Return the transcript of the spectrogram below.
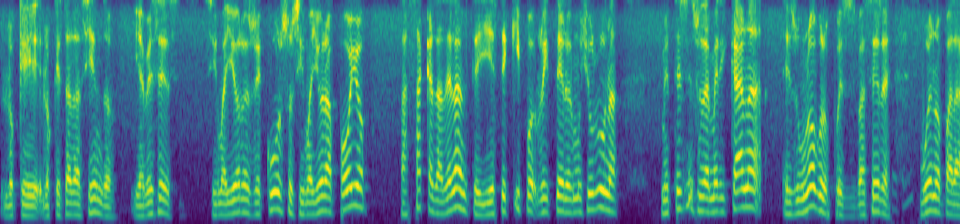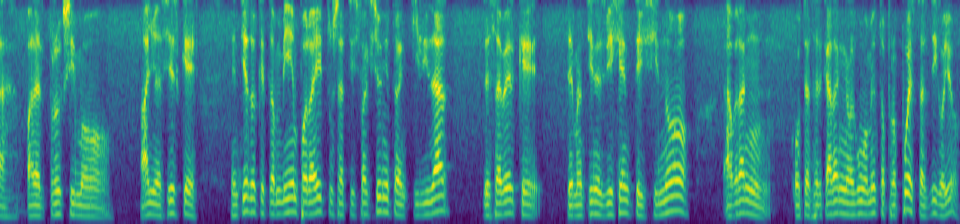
lo que, lo que estás haciendo. Y a veces, sin mayores recursos, sin mayor apoyo, la sacas adelante. Y este equipo, reitero, el Muchurruna, meterse en Sudamericana es un logro, pues va a ser bueno para, para el próximo año. Así es que entiendo que también por ahí tu satisfacción y tranquilidad de saber que te mantienes vigente y si no, habrán o te acercarán en algún momento propuestas, digo yo.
